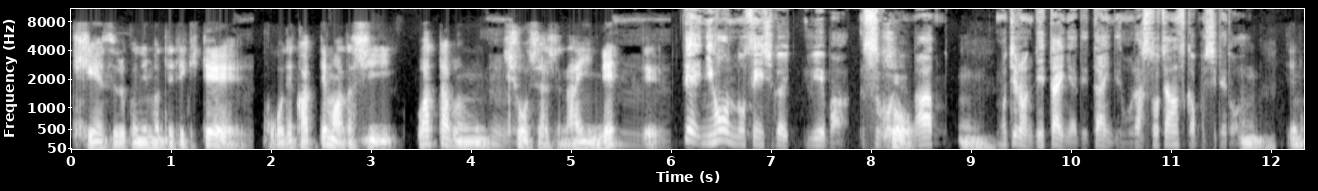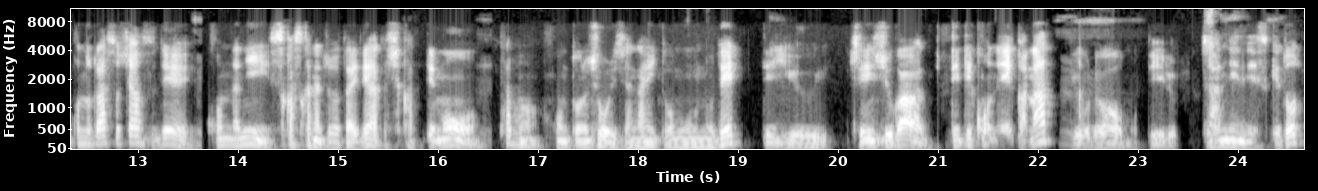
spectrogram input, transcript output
棄権する国も出てきて、うんここで勝っても私は多うん分勝者じゃないんでって、うんで、日本の選手が言えばすごいよな。うん。もちろん出たいには出たいんで、ラストチャンスかもしれんと。うん。でもこのラストチャンスで、こんなにスカスカな状態で私勝ってもうん、多分本当の勝利じゃないと思うのでっていう選手が出てこねえかなって俺は思っている。残念ですけど、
